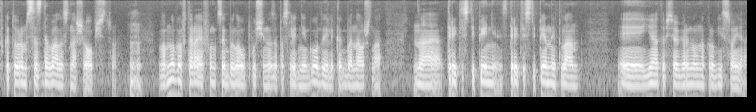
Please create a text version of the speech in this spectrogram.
в котором создавалось наше общество. Угу. Во многом вторая функция была упущена за последние годы, или как бы она ушла на третьестепенный, третьестепенный план. И я это все вернул на круги своя.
